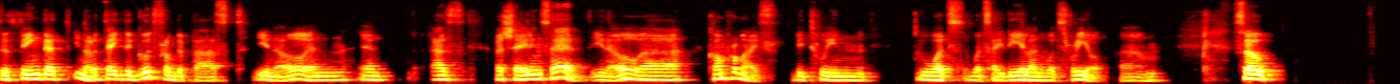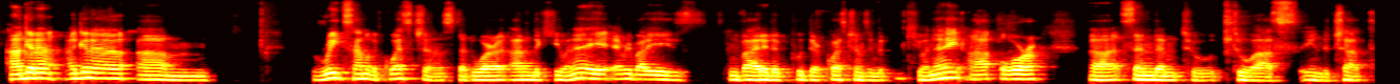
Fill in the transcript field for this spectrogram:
to think that you know to take the good from the past you know and and as as Shaylyn said you know uh compromise between what's what's ideal and what's real um so i'm gonna i'm gonna um read some of the questions that were out in the Q&A. Everybody is invited to put their questions in the Q&A uh, or uh, send them to, to us in the chat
